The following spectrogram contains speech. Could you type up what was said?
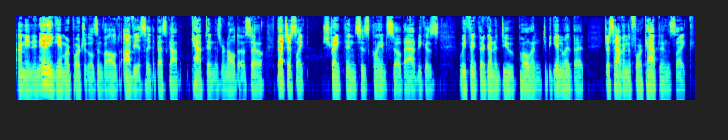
I mean, in any game where Portugal's involved, obviously the best cap- captain is Ronaldo. So that just like strengthens his claim so bad because we think they're going to do Poland to begin with, but just having the four captains, like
